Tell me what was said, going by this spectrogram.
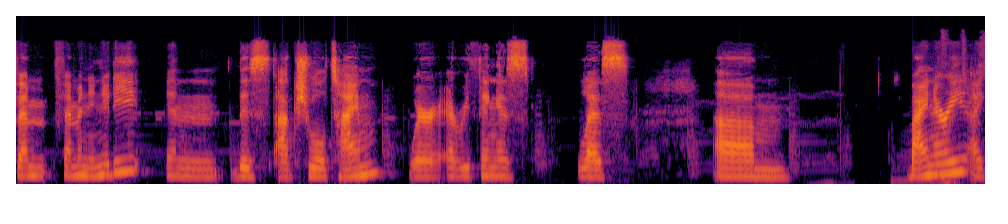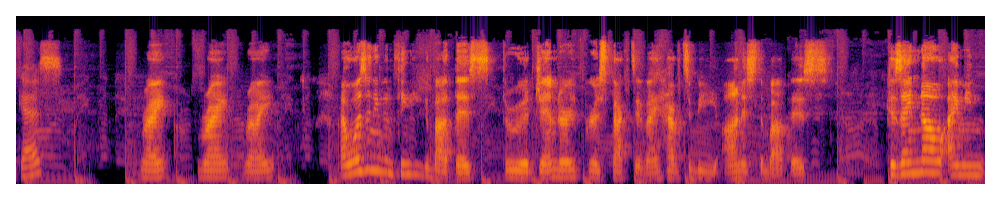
fem- femininity in this actual time where everything is less um binary i guess. Right right right. I wasn't even thinking about this through a gender perspective. I have to be honest about this. Because i know i mean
